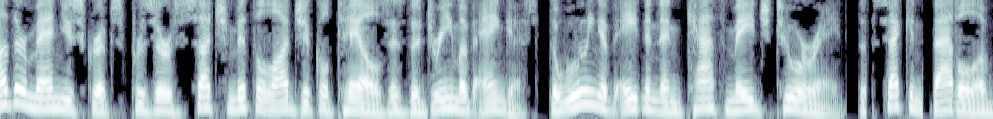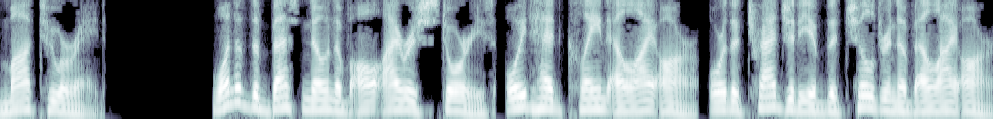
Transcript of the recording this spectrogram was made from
Other manuscripts preserve such mythological tales as the Dream of Angus, the Wooing of Aitan and Cath Maige Tuiread, the second Battle of Ma Tuiread. One of the best known of all Irish stories, Oidheadh Chlainne Lir, or the Tragedy of the Children of Lir,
